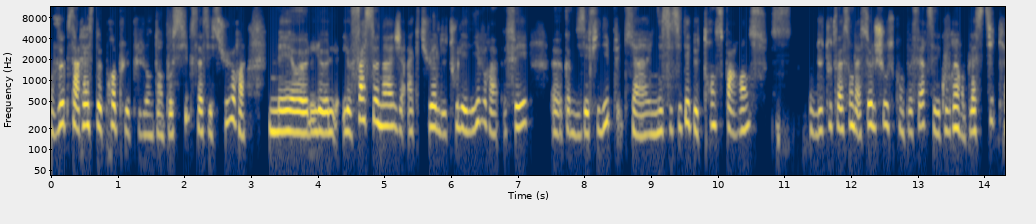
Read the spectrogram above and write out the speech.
veut que ça reste propre le plus longtemps possible, ça c'est sûr, mais le, le, façonnage actuel de tous les livres fait, comme disait Philippe, qu'il y a une nécessité de transparence. De toute façon, la seule chose qu'on peut faire, c'est les couvrir en plastique.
